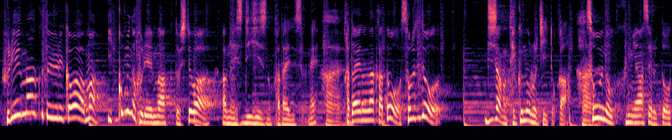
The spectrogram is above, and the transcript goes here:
フレームワークというよりかは、まあ、1個目のフレームワークとしてはあの SDGs の課題ですよね。はい、課題の中とそれと自社のテクノロジーとか、はい、そういうのを組み合わせると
